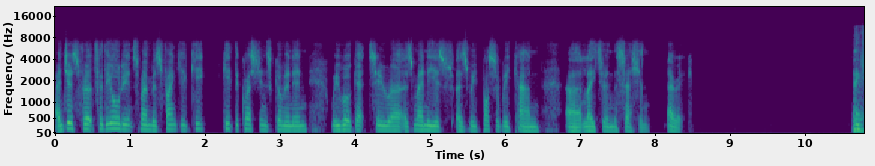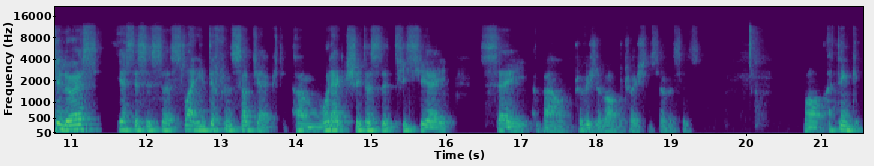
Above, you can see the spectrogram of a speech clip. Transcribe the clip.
And just for, for the audience members, thank you. Keep keep the questions coming in. We will get to uh, as many as, as we possibly can uh, later in the session. Eric. Thank you, Lewis. Yes, this is a slightly different subject. Um, what actually does the TCA say about provision of arbitration services? Well, I think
